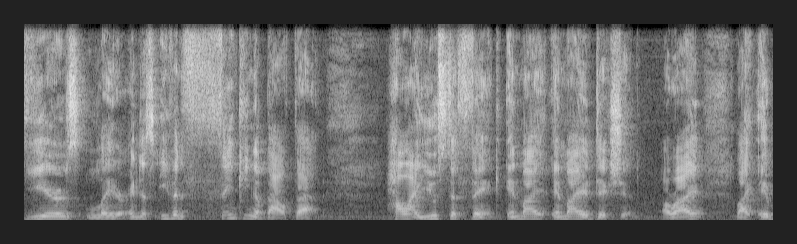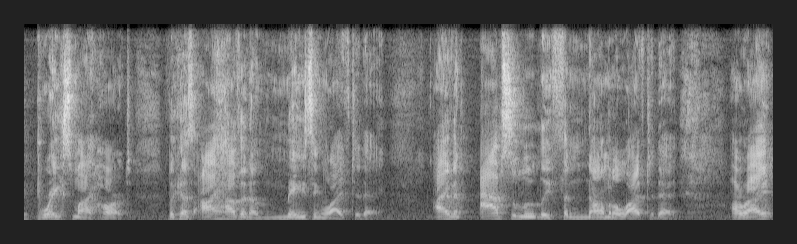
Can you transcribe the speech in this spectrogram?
years later, and just even thinking about that, how I used to think in my, in my addiction, all right? Like it breaks my heart because I have an amazing life today. I have an absolutely phenomenal life today, all right?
